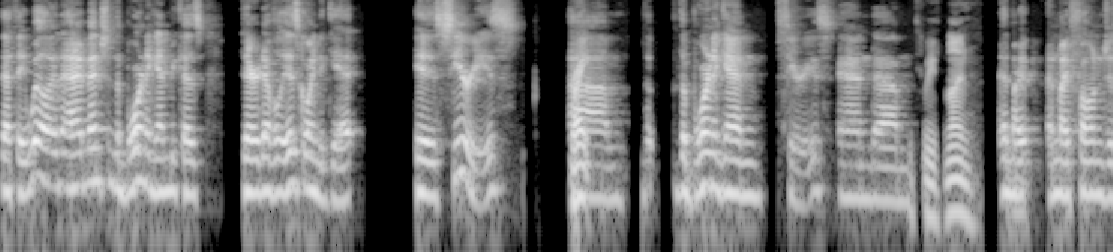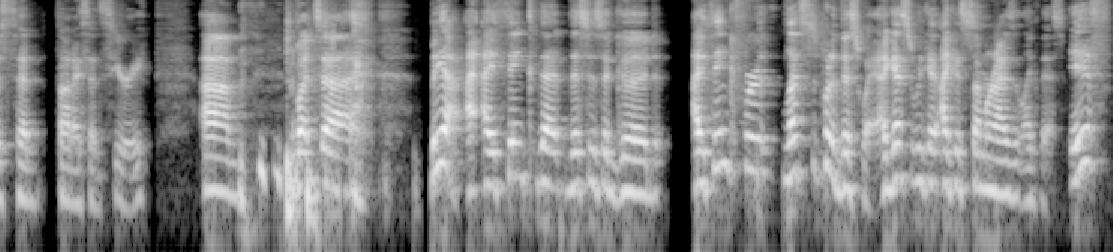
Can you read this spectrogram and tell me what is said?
that they will and i mentioned the born again because daredevil is going to get his series Right. um the, the born again series and um It's gonna be fun. and my and my phone just said thought I said Siri. Um, but uh, but yeah, I, I think that this is a good. I think for let's just put it this way. I guess we could I could summarize it like this: If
